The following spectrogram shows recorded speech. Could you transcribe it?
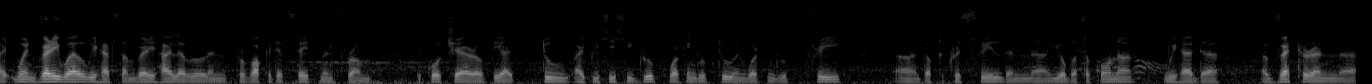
It went very well. We had some very high level and provocative statements from the co-chair of the two IPCC groups, Working Group 2 and Working Group 3, uh, Dr. Chris Field and uh, Youba Sokona. We had uh, a veteran uh,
